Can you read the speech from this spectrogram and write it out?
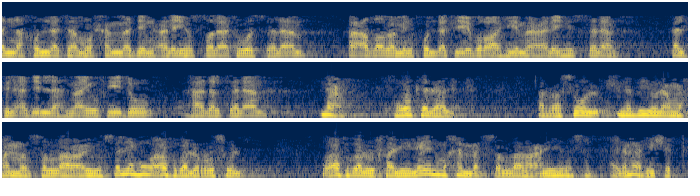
أن خلة محمد عليه الصلاة والسلام أعظم من خلة إبراهيم عليه السلام. هل في الأدلة ما يفيد هذا الكلام؟ نعم هو كذلك. الرسول نبينا محمد صلى الله عليه وسلم هو أفضل الرسل وأفضل الخليلين محمد صلى الله عليه وسلم. هذا ما في شك.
